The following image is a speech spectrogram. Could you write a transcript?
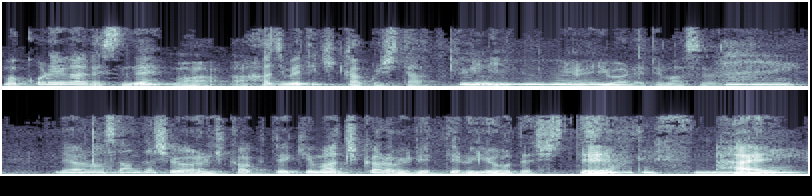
まあ、これがですね、まあ、初めて企画したというふうに言われてます。はいであの三田市は比較的まあ力を入れているようでして、そうですね。はい、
